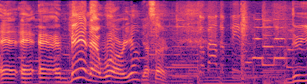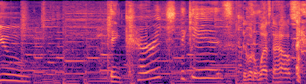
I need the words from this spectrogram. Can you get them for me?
and, and, and being that warrior, Yes, sir. do you encourage the kids to go to Westinghouse?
